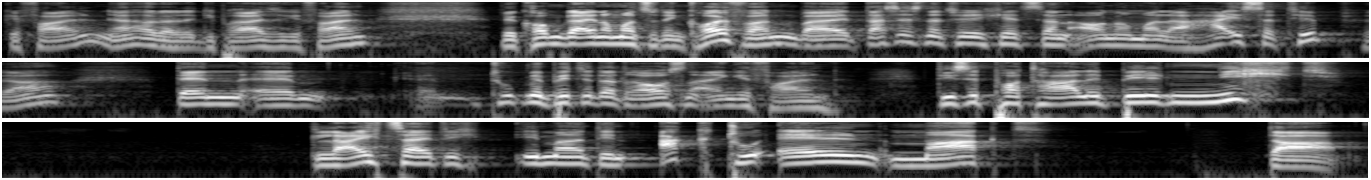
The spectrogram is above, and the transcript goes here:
gefallen, ja, oder die Preise gefallen. Wir kommen gleich nochmal zu den Käufern, weil das ist natürlich jetzt dann auch nochmal ein heißer Tipp, ja, denn ähm, tut mir bitte da draußen einen Gefallen. Diese Portale bilden nicht gleichzeitig immer den aktuellen Markt da.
